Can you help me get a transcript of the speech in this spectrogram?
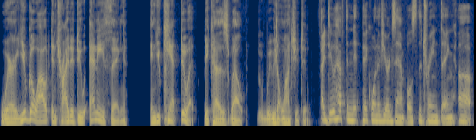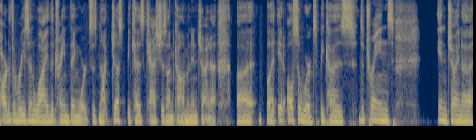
where you go out and try to do anything and you can't do it because well, we, we don't want you to. I do have to nitpick one of your examples, the train thing. Uh, part of the reason why the train thing works is not just because cash is uncommon in China, uh, but it also works because the trains in China,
